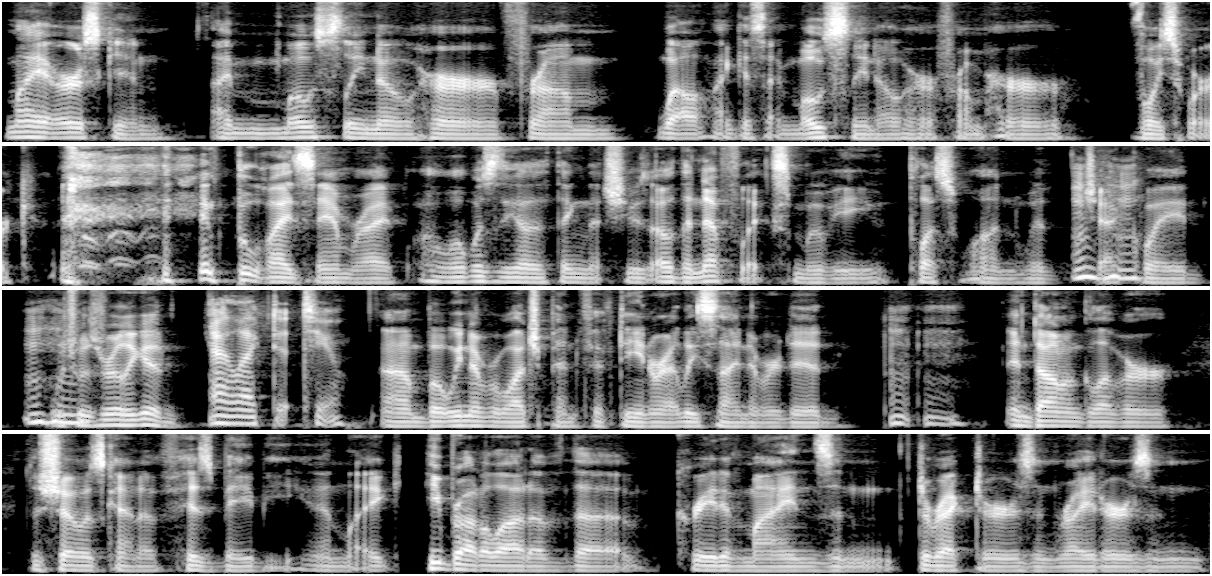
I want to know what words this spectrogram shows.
Maya Erskine, I mostly know her from, well, I guess I mostly know her from her voice work Blue Eye Samurai. Oh, what was the other thing that she was? Oh, the Netflix movie Plus One with Jack Mhm. Quaid, which Mhm. was really good. I liked it too. Um, but we never watched Pen 15, or at least I never did Mm-mm. and Donald Glover, the show is kind of his baby, and like he brought a lot of the creative minds and directors and writers and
